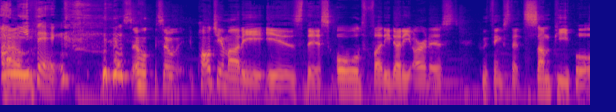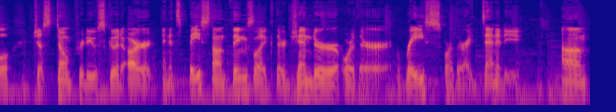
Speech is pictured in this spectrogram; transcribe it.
Anything. Um, so so Paul Giamatti is this old fuddy-duddy artist who thinks that some people just don't produce good art and it's based on things like their gender or their race or their identity. Um,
